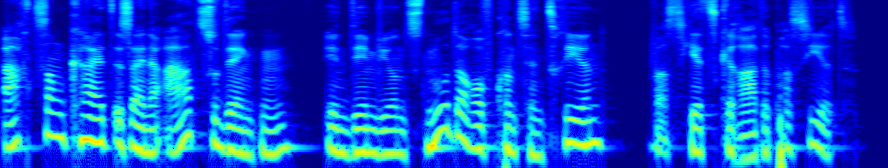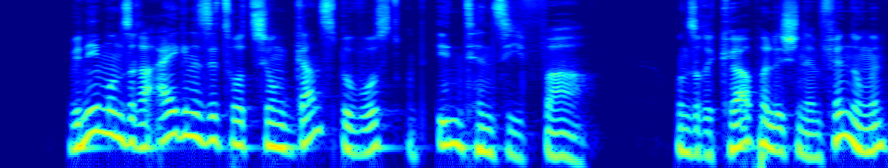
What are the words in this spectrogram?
Achtsamkeit ist eine Art zu denken, indem wir uns nur darauf konzentrieren, was jetzt gerade passiert. Wir nehmen unsere eigene Situation ganz bewusst und intensiv wahr. Unsere körperlichen Empfindungen,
